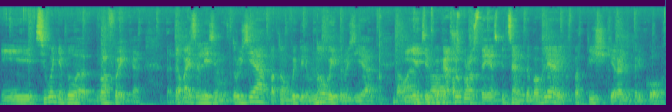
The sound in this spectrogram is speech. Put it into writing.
И сегодня было два фейка. Давай залезем в друзья, потом выберем новые друзья. Давай, И я тебе давай, покажу посмотрим. просто, я специально добавляю их в подписчики ради прикола.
